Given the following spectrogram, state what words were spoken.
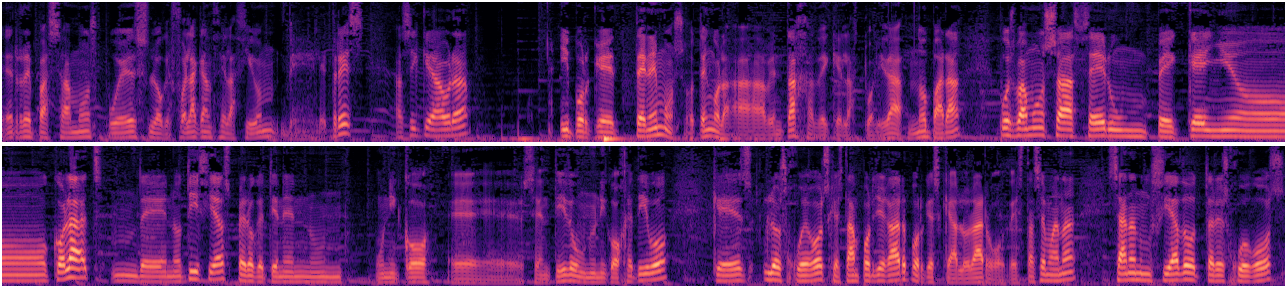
repasamos pues lo que fue la cancelación de L3. Así que ahora y porque tenemos o tengo la ventaja de que la actualidad no para, pues vamos a hacer un pequeño collage de noticias, pero que tienen un único eh, sentido, un único objetivo, que es los juegos que están por llegar, porque es que a lo largo de esta semana se han anunciado tres juegos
